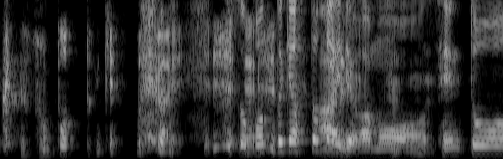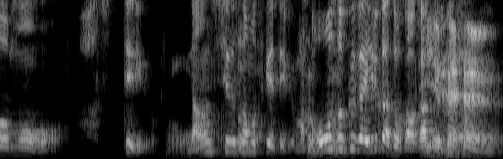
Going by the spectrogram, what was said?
クソポッドキャスト会。クソポッドキャスト界ではもう、先頭をもう、走ってるよ。お何周差もつけてるよ。まあ、後続がいるかどうかわかんないけど。う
